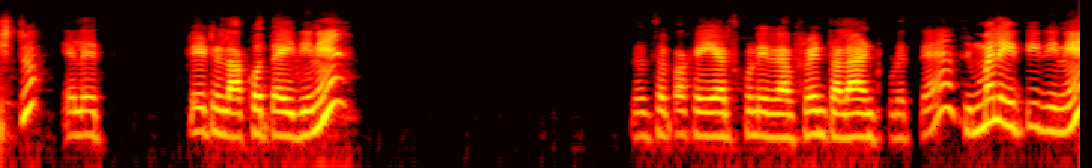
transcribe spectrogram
ಇಷ್ಟು ಎಲ್ಲ ಪ್ಲೇಟಲ್ಲಿ ಹಾಕೋತಾ ಇದ್ದೀನಿ. ಒಂದು ಸ್ವಲ್ಪ ಕೈ ಆಡಿಸ್ಕೊಂಡಿರಿ ನನ್ನ ಫ್ರೆಂಡ್ ತಲ ಅಂಟ್ಬಿಡುತ್ತೆ. ಸಿಮ್ಮಲ್ಲಿ ಇಟ್ಟಿದ್ದೀನಿ.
